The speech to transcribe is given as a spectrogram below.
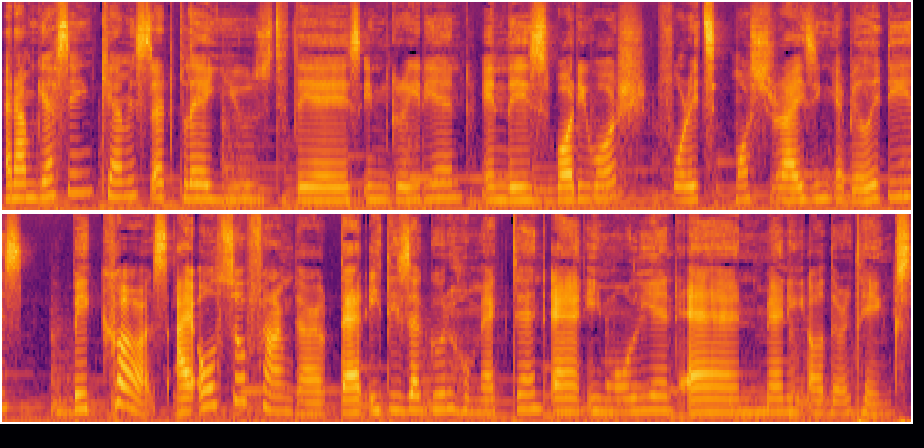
and I'm guessing Chemist at Play used this ingredient in this body wash for its moisturizing abilities because I also found out that it is a good humectant and emollient and many other things.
